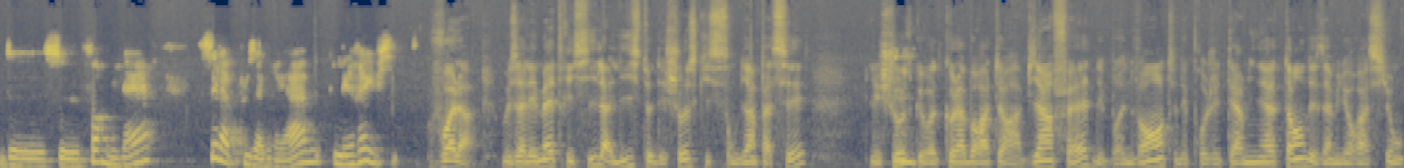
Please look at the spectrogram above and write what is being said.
de ce formulaire. C'est la plus agréable, les réussites. Voilà, vous allez mettre ici la liste des choses qui se sont bien passées, les choses mm. que votre collaborateur a bien faites, des bonnes ventes, des projets terminés à temps, des améliorations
